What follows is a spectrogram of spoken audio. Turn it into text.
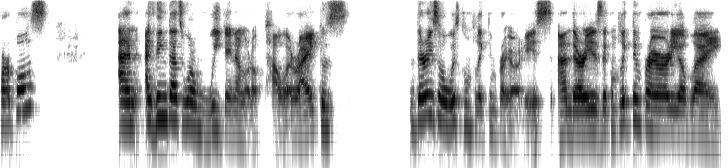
purpose. And I think that's where we gain a lot of power, right? Because there is always conflicting priorities and there is the conflicting priority of like,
